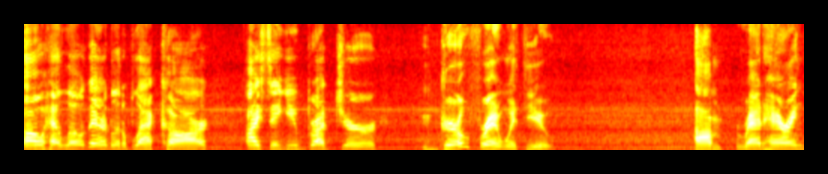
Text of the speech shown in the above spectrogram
Oh, hello there, little black car. I see you brought your girlfriend with you. Um, Red Harry?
